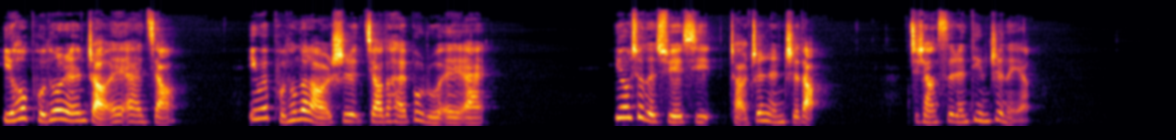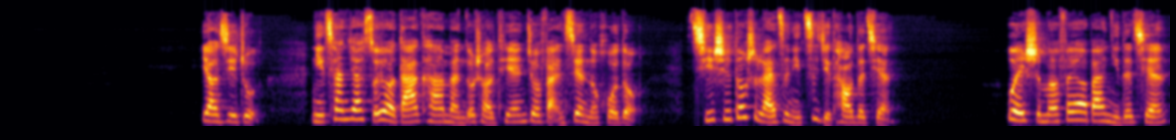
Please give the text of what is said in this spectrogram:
以后普通人找 AI 教，因为普通的老师教的还不如 AI。优秀的学习找真人指导，就像私人定制那样。要记住，你参加所有打卡满多少天就返现的活动，其实都是来自你自己掏的钱。为什么非要把你的钱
